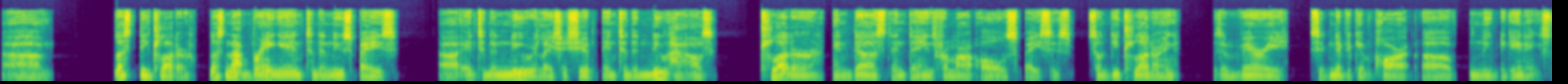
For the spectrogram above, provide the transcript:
Um, let's declutter. Let's not bring into the new space, uh, into the new relationship, into the new house, clutter and dust and things from our old spaces. So decluttering is a very significant part of new beginnings.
